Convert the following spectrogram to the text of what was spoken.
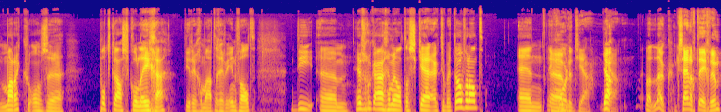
Mark, onze podcast-collega, die regelmatig even invalt. Die ehm, heeft zich ook aangemeld als scare actor bij Toverland. En Ik ehm, hoorde het, ja. ja. Wel leuk. Ik zei nog tegen hem,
